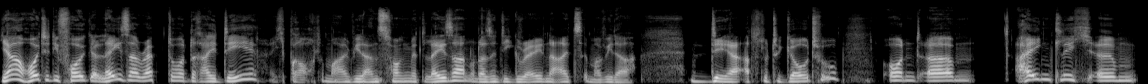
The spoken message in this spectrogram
Ja, heute die Folge Laser Raptor 3D. Ich brauchte mal wieder einen Song mit Lasern oder sind die Grey Knights immer wieder der absolute Go-To. Und ähm, eigentlich ähm,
